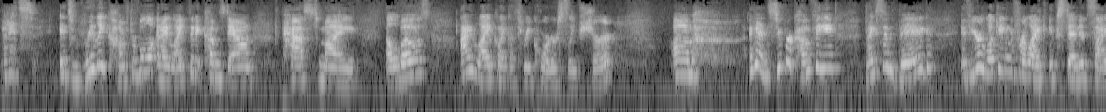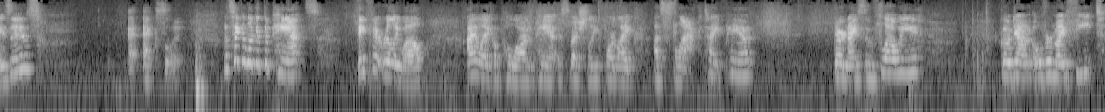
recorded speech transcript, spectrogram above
but it's, it's really comfortable and I like that it comes down past my elbows. I like like a three quarter sleeve shirt. Um, again, super comfy, nice and big. If you're looking for like extended sizes, excellent. Let's take a look at the pants. They fit really well. I like a pull-on pant, especially for like a slack type pant. They're nice and flowy, go down over my feet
